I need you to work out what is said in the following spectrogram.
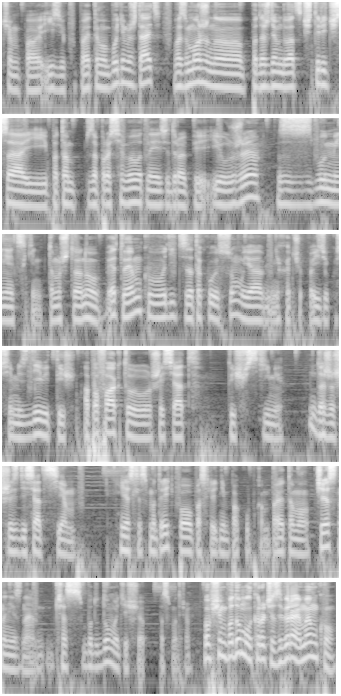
чем по изику. Поэтому будем ждать. Возможно, подождем 24 часа и потом запросим вывод на изидропе и уже будем менять скин. Потому что, ну, эту М-ку выводить за такую сумму я не хочу. По изику 79 тысяч. А по факту 60 тысяч в стиме. Ну, даже 67 если смотреть по последним покупкам. Поэтому, честно, не знаю. Сейчас буду думать еще, посмотрим. В общем, подумал, короче, забираем М-ку.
